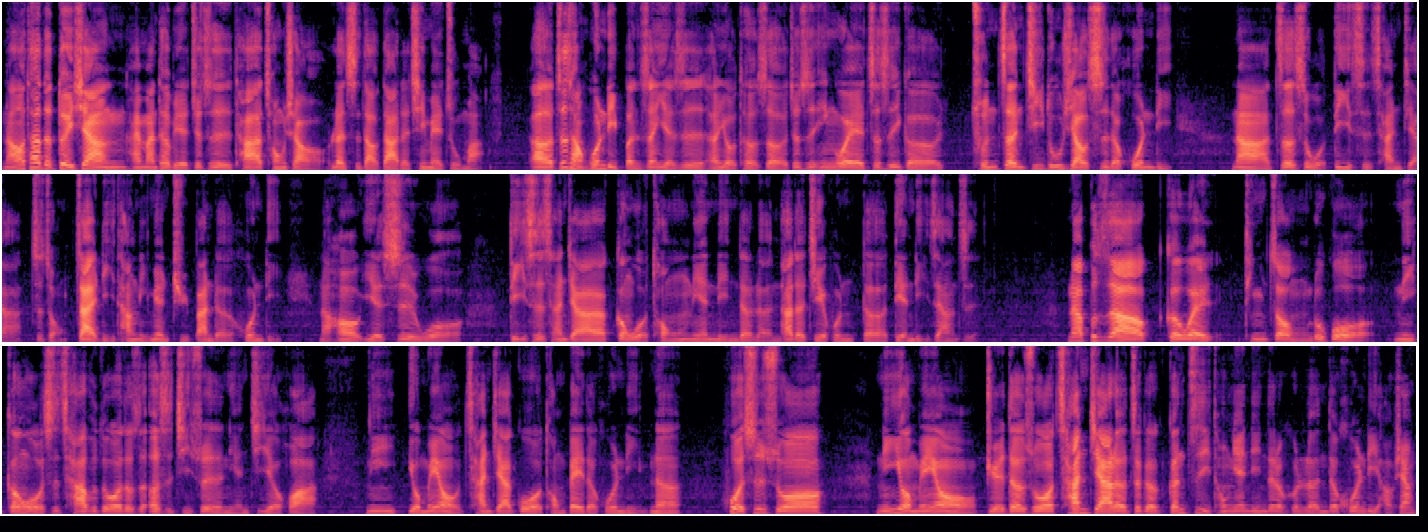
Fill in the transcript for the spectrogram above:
然后他的对象还蛮特别，就是他从小认识到大的青梅竹马。呃，这场婚礼本身也是很有特色，就是因为这是一个纯正基督教式的婚礼。那这是我第一次参加这种在礼堂里面举办的婚礼，然后也是我第一次参加跟我同年龄的人他的结婚的典礼这样子。那不知道各位听众，如果你跟我是差不多都是二十几岁的年纪的话，你有没有参加过同辈的婚礼呢？或者是说，你有没有觉得说参加了这个跟自己同年龄的人的婚礼，好像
